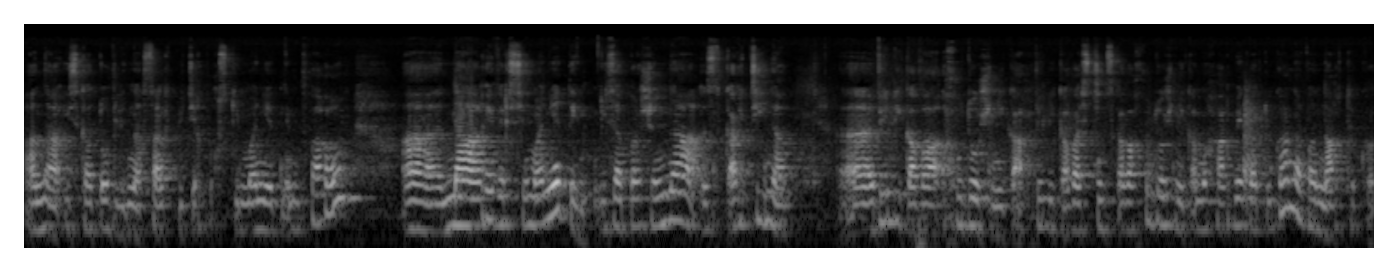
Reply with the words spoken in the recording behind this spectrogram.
она изготовлена Санкт-Петербургским монетным двором. А на реверсе монеты изображена картина великого художника, великого астинского художника Махарбека Туганова Нартыку.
